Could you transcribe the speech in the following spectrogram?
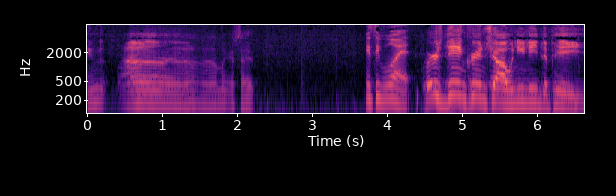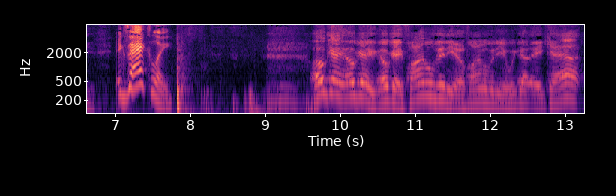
Uh, I'm not gonna say it. Is he what? Where's Dan Crenshaw when you need to pee? Exactly. Okay, okay, okay. Final video. Final video. We got a cat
